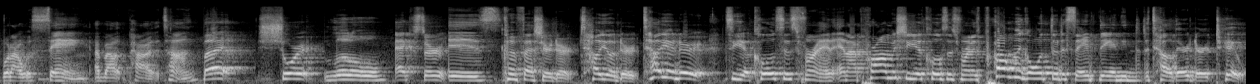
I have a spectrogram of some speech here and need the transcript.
what I was saying about the power of the tongue. But short little excerpt is confess your dirt. Tell your dirt. Tell your dirt to your closest friend. And I promise you your closest friend is probably going through the same thing and needed to tell their dirt too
